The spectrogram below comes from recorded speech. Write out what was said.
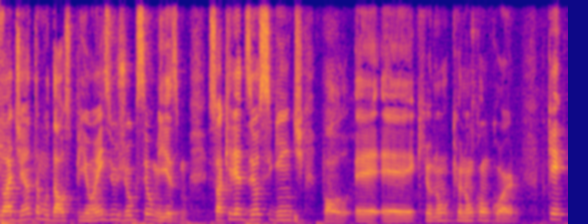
não adianta mudar os peões e o jogo ser o mesmo. Só queria dizer o seguinte, Paulo, é, é, que, eu não, que eu não concordo. Porque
